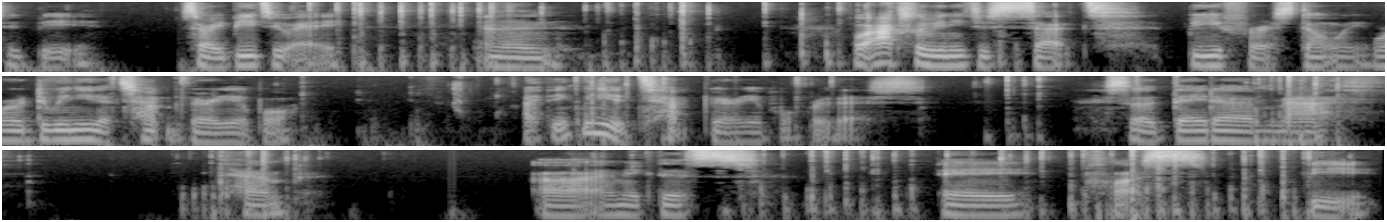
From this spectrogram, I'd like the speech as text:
to b, sorry b to a, and then well actually we need to set b first, don't we? Or do we need a temp variable? I think we need a temp variable for this. So data math temp uh, and make this a plus b.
